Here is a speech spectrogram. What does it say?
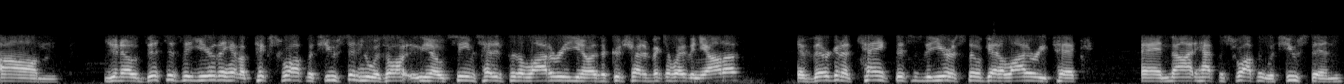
Um, you know, this is the year they have a pick swap with Houston, who is all you know seems headed for the lottery. You know, has a good shot at Victor Wembanyama. If they're going to tank, this is the year to still get a lottery pick and not have to swap it with Houston.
